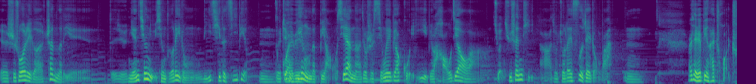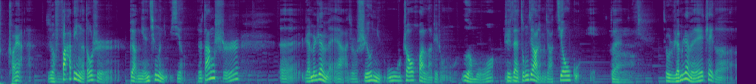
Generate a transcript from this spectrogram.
呃是说这个镇子里的年轻女性得了一种离奇的疾病，嗯对这种病的表现呢，就是行为比较诡异，比如嚎叫啊、卷曲身体啊，就就类似这种吧。嗯而且这病还传传传染，就发病的都是比较年轻的女性。就当时，呃，人们认为啊，就是是由女巫召唤了这种恶魔，这在宗教里面叫交鬼。对，就是人们认为这个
